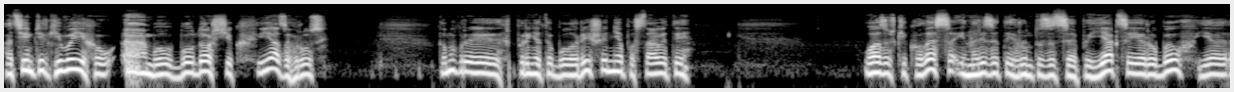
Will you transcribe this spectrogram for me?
А цим тільки виїхав, був, був дощик, і я загруз. Тому при, прийнято було рішення поставити УАЗовські колеса і нарізати ґрунтозацепи. Як це я робив, є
